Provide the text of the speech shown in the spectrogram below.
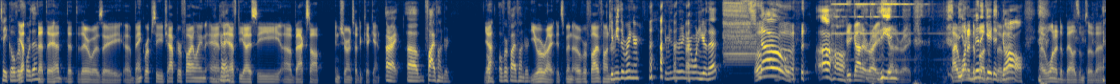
take over Yep, for them? that they had that there was a, a bankruptcy chapter filing and Okay. the FDIC uh, backstop insurance had to kick in. all right, uh, 500. Yeah, O- over 500. you are right. It's been over 500. Give me the ringer. Give me the ringer. I want to hear that. Oh, no. Oh. He got it right. He got it right. I wanted to him so gall. Bad. I wanted to buzz him so bad.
